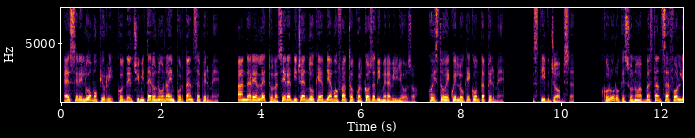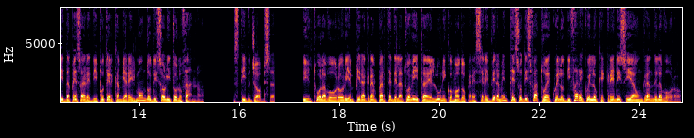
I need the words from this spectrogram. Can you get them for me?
Essere l'uomo più ricco del cimitero non ha importanza per me. Andare a letto la sera dicendo che abbiamo fatto qualcosa di meraviglioso, questo è quello che conta per me. Steve Jobs. Coloro che sono abbastanza folli da pensare di poter cambiare il mondo di solito lo fanno. Steve Jobs. Il tuo lavoro riempirà gran parte della tua vita e l'unico modo per essere veramente soddisfatto è quello di fare quello che credi sia un grande lavoro.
